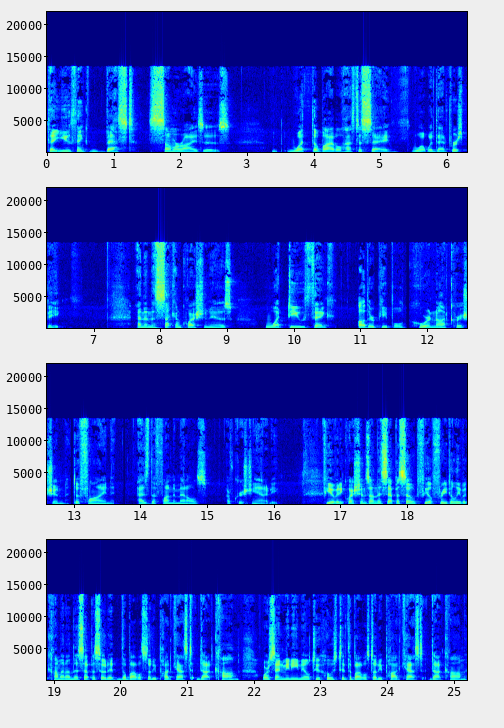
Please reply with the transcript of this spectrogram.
that you think best summarizes what the Bible has to say, what would that verse be? And then the second question is what do you think other people who are not Christian define as the fundamentals of Christianity. If you have any questions on this episode, feel free to leave a comment on this episode at thebiblestudypodcast.com or send me an email to host at thebiblestudypodcast.com.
